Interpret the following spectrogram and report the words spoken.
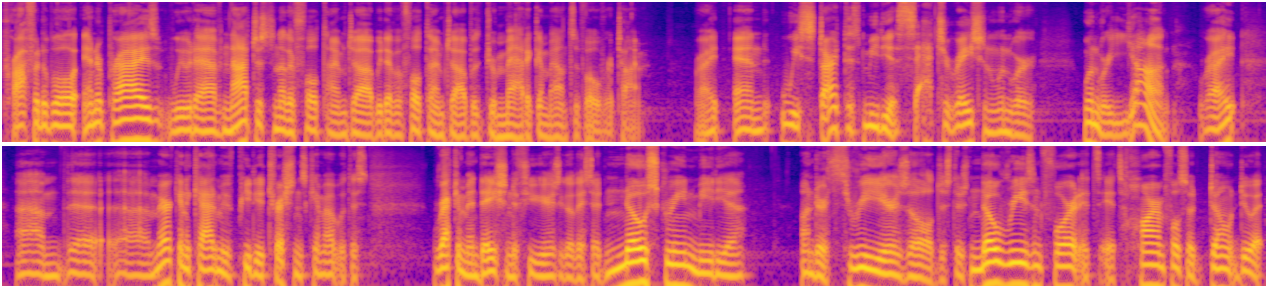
profitable enterprise, we would have not just another full time job, we'd have a full time job with dramatic amounts of overtime, right? And we start this media saturation when we're when we're young, right? Um, the uh, American Academy of Pediatricians came out with this recommendation a few years ago. They said no screen media under three years old. Just there's no reason for it. It's it's harmful, so don't do it.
